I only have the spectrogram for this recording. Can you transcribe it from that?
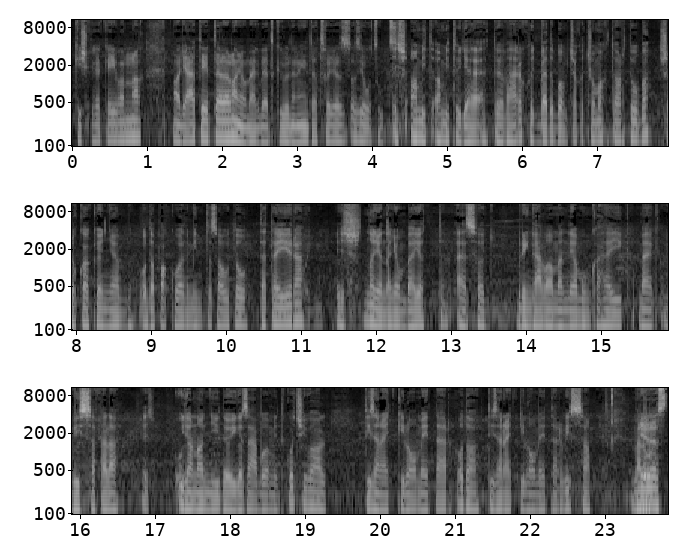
kis kekei vannak, nagy átétellel nagyon meg lehet küldeni, tehát hogy az, az jó cucc. És amit, amit ugye ettől várok, hogy bedobom csak a csomagtartóba, sokkal könnyebb odapakolni, mint az autó tetejére, Hogyne. és nagyon-nagyon bejött ez, hogy bringával menni a munkahelyig, meg visszafele, és ugyanannyi idő igazából, mint kocsival, 11 km oda, 11 km vissza, Meló. Igen, ezt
